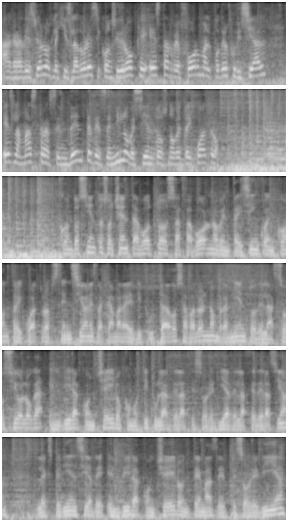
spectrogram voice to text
agradeció a los legisladores y consideró que esta reforma al Poder Judicial es la más trascendente desde 1994. Con 280 votos a favor, 95 en contra y 4 abstenciones, la Cámara de Diputados avaló el nombramiento de la socióloga Elvira Concheiro como titular de la Tesorería de la Federación. La experiencia de Elvira Concheiro en temas de tesorería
